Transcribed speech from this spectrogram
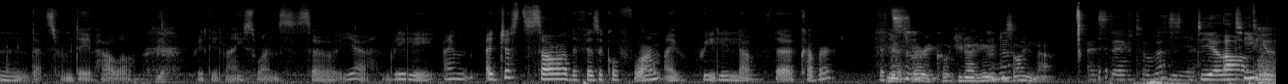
mm, that's from Dave Howell. Yeah. Really nice ones. So yeah, really, I'm. I just saw the physical form. I really love the cover. Yes, very cool. Do you know who Mhm. designed that? It's Dave Thomas, Yeah. DLT, Oh, ah, DL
